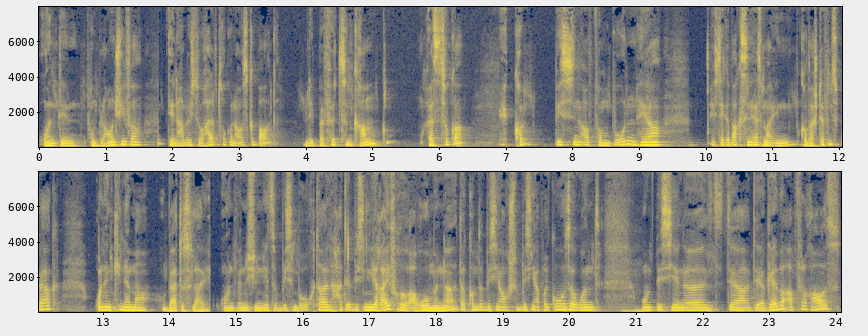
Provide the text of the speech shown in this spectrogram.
Und den vom blauen Schiefer, den habe ich so halbtrocken ausgebaut. Liegt bei 14 Gramm Restzucker. Er kommt ein bisschen auf vom Boden her, ist er gewachsen erstmal in Gröber Steffensberg und in Kinema Hubertuslei. Und wenn ich ihn jetzt so ein bisschen beurteile, hat er ein bisschen die reifere Aromen. Ne? Da kommt ein bisschen auch schon ein bisschen Aprikose und, und ein bisschen äh, der, der gelbe Apfel raus.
